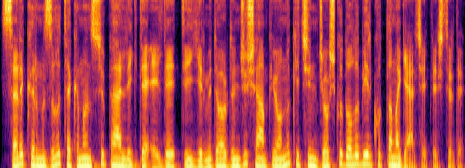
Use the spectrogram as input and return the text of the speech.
Sarı Kırmızılı takımın Süper Lig'de elde ettiği 24. şampiyonluk için coşku dolu bir kutlama gerçekleştirdi.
